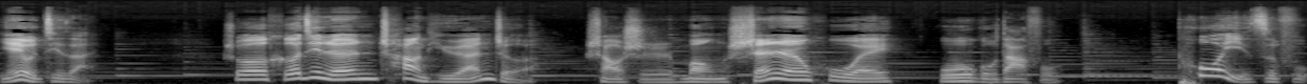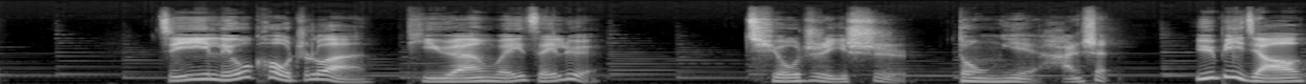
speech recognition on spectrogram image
也有记载。说河津人唱体元者，少时蒙神人呼为五谷大夫，颇以自负。及流寇之乱，体元为贼掠，求治一事，冬夜寒甚，于臂角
